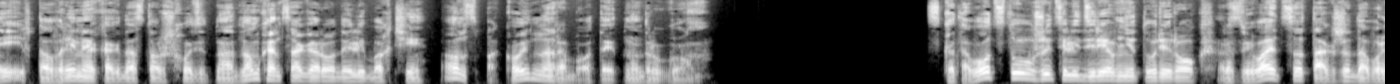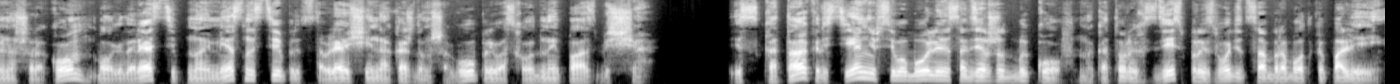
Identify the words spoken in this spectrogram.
И в то время, когда сторож ходит на одном конце огорода или бахчи, он спокойно работает на другом. Скотоводство у жителей деревни Турирок развивается также довольно широко, благодаря степной местности, представляющей на каждом шагу превосходные пастбища. Из скота крестьяне всего более содержат быков, на которых здесь производится обработка полей.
